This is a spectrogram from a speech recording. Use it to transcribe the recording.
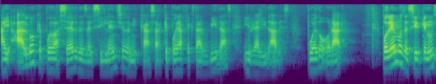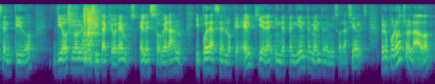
hay algo que puedo hacer desde el silencio de mi casa que puede afectar vidas y realidades. Puedo orar. Podríamos decir que en un sentido Dios no necesita que oremos, Él es soberano y puede hacer lo que Él quiere independientemente de mis oraciones. Pero por otro lado,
